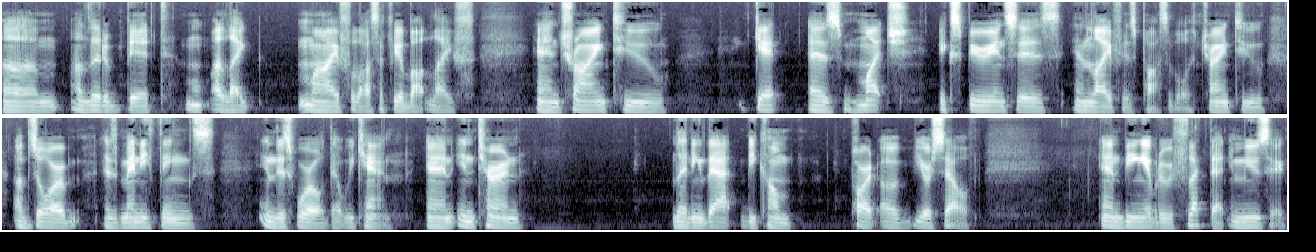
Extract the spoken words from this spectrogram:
um, a little bit like my philosophy about life and trying to get as much experiences in life as possible, trying to absorb as many things in this world that we can, and in turn, letting that become part of yourself. And being able to reflect that in music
